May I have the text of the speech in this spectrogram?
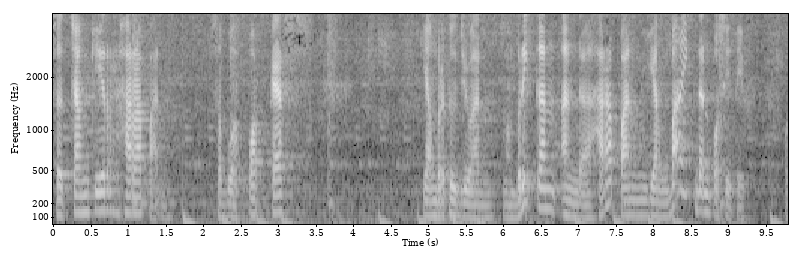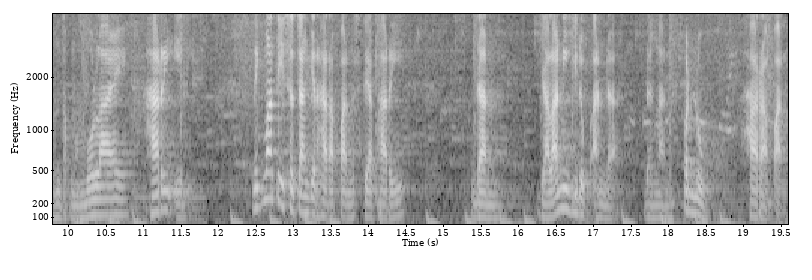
Secangkir Harapan, sebuah podcast yang bertujuan memberikan Anda harapan yang baik dan positif untuk memulai hari ini. Nikmati secangkir harapan setiap hari dan jalani hidup Anda dengan penuh harapan.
